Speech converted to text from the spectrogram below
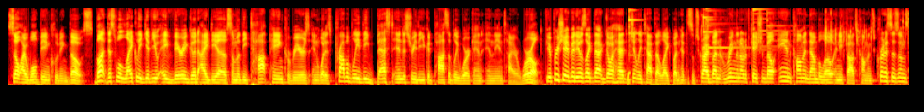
so I won't be including those. But this will likely give you a very good idea of some of the top paying careers in what is probably the best industry that you could possibly work in in the entire world. If you appreciate videos like that, go ahead, gently tap that like button, hit the subscribe button, ring the notification bell, and comment down below any thoughts, comments, criticisms,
